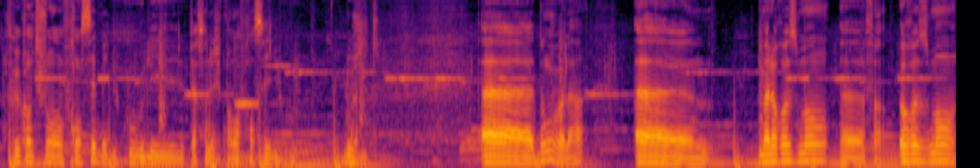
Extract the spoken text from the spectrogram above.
Parce que quand tu joues en français, bah, du coup, les, les personnages parlent en français, du coup. Logique. Euh, donc voilà. Euh, malheureusement, euh, enfin, heureusement,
